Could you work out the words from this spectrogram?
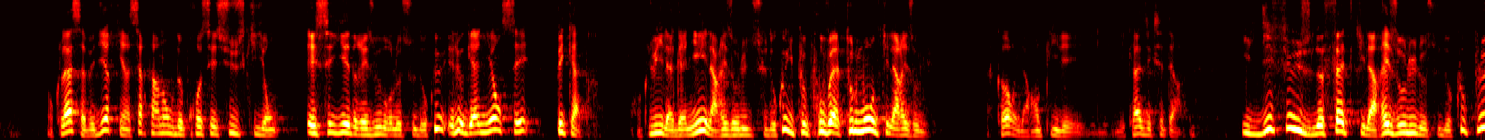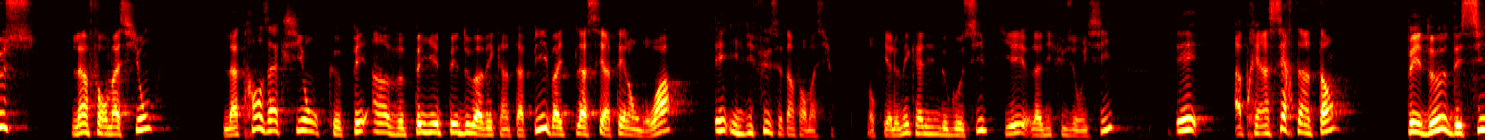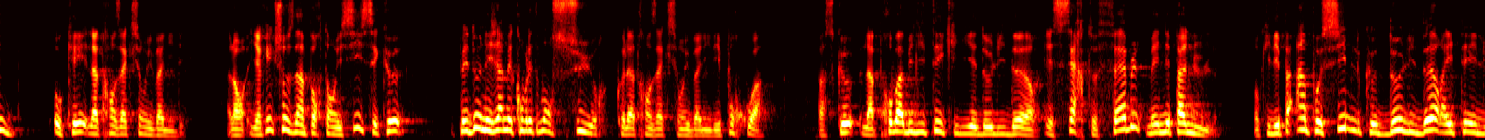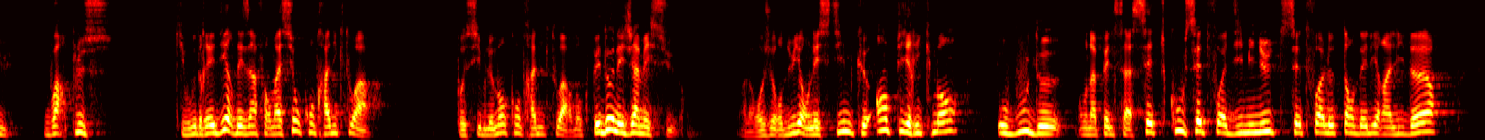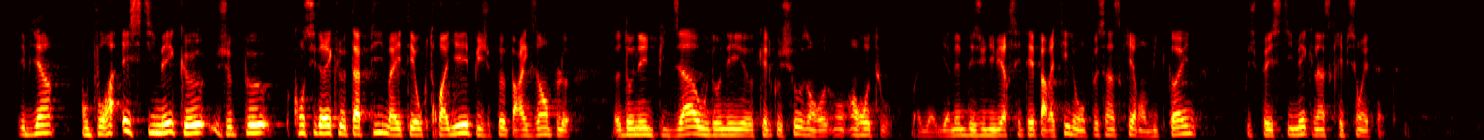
Donc là, ça veut dire qu'il y a un certain nombre de processus qui ont essayé de résoudre le sudoku, et le gagnant, c'est P4. Donc lui, il a gagné, il a résolu le sudoku, il peut prouver à tout le monde qu'il a résolu. Il a rempli les, les cases, etc il diffuse le fait qu'il a résolu le sudoku plus l'information la transaction que P1 veut payer P2 avec un tapis va être placée à tel endroit et il diffuse cette information. Donc il y a le mécanisme de gossip qui est la diffusion ici. Et après un certain temps, P2 décide, OK, la transaction est validée. Alors il y a quelque chose d'important ici, c'est que P2 n'est jamais complètement sûr que la transaction est validée. Pourquoi? Parce que la probabilité qu'il y ait deux leaders est certes faible, mais n'est pas nulle. Donc il n'est pas impossible que deux leaders aient été élus, voire plus, qui voudraient dire des informations contradictoires, possiblement contradictoires. Donc P2 n'est jamais sûr. Alors aujourd'hui, on estime que empiriquement, au bout de, on appelle ça 7 coups, 7 fois 10 minutes, 7 fois le temps d'élire un leader, eh bien, on pourra estimer que je peux considérer que le tapis m'a été octroyé, puis je peux par exemple donner une pizza ou donner quelque chose en, retour. Il y, a, il y a même des universités, paraît-il, où on peut s'inscrire en Bitcoin je peux estimer que l'inscription est faite.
